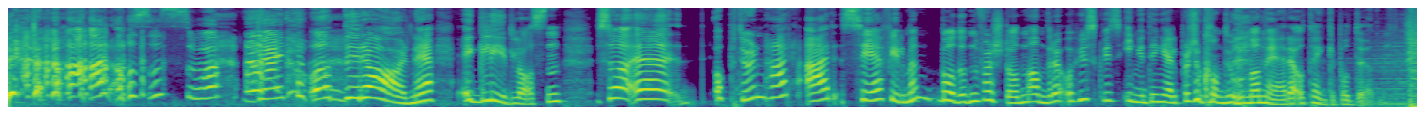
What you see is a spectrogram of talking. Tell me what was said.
Det er altså så gøy! Og drar ned glidelåsen. Så eh, oppturen her er se filmen, både den første og den andre, og husk hvis ingenting hjelper, så kan du onanere og tenke på døden.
